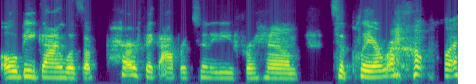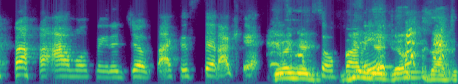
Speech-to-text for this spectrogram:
OB-GYN was a perfect opportunity for him to play around. I almost made a joke. Stitt, I said, I can't. You and your, so funny. You and your jokes, Dr.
